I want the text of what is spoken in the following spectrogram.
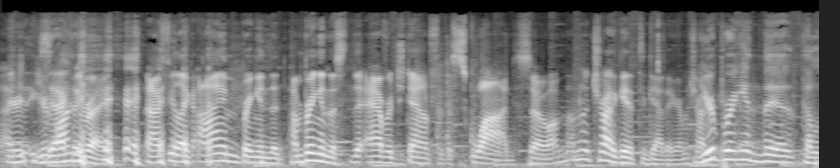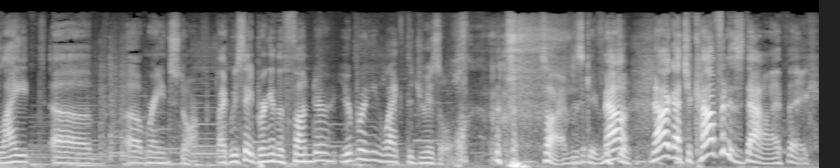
I- You're- you're exactly on- right. And I feel like I'm bringing the I'm bringing the the average down for the squad. So I'm, I'm gonna try to get it together. here. I'm trying. You're to get bringing the the light uh, uh, rainstorm, like we say, bringing the thunder. You're bringing like the drizzle. Sorry, I'm just kidding. Now, now I got your confidence down. I think.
